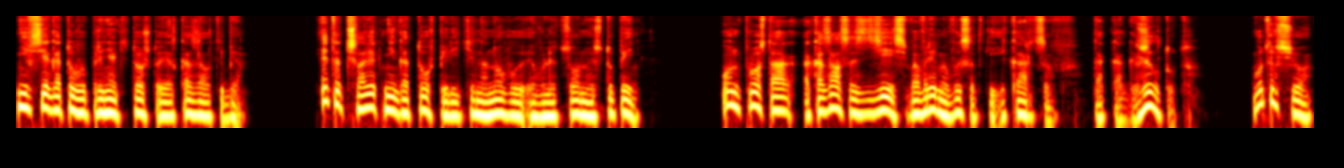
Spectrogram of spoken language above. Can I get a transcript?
не все готовы принять то, что я сказал тебе. Этот человек не готов перейти на новую эволюционную ступень. Он просто оказался здесь во время высадки икарцев, так как жил тут. Вот и все.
